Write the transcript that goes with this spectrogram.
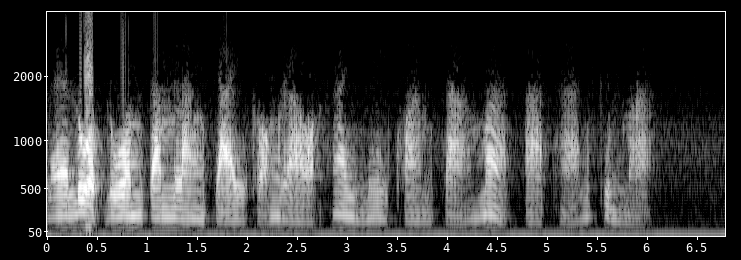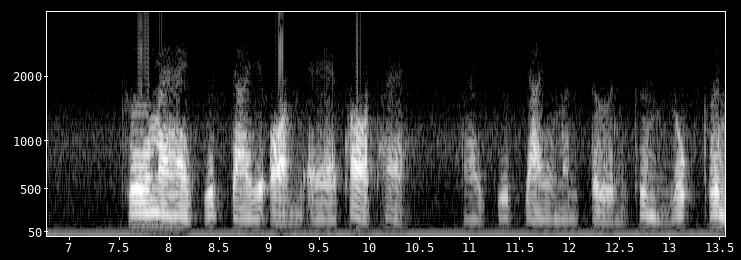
และรวบรวมกำลังใจของเราให้มีความสามารถอาจหารขึ้นมา คือไม่ให้จิตใจอ่อนแอทอดแท้ให้จิตใจมันตื่นขึ้นลุกขึ้น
